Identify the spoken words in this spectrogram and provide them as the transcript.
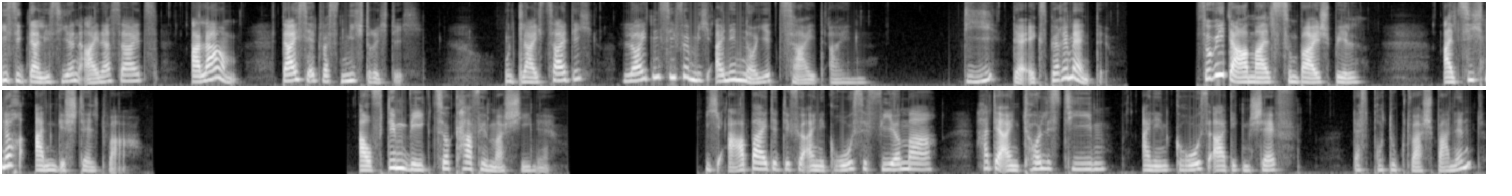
Die signalisieren einerseits Alarm, da ist etwas nicht richtig. Und gleichzeitig läuten sie für mich eine neue Zeit ein. Die der Experimente. So wie damals zum Beispiel, als ich noch angestellt war. Auf dem Weg zur Kaffeemaschine. Ich arbeitete für eine große Firma, hatte ein tolles Team, einen großartigen Chef. Das Produkt war spannend,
